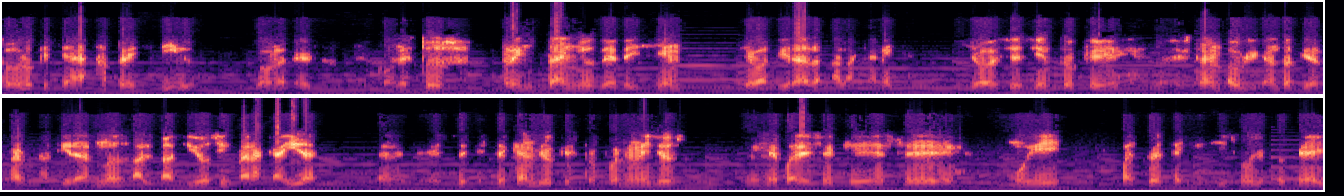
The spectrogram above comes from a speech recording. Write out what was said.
todo lo que se ha aprendido con, eh, con estos 30 años de Ley 100 se va a tirar a la caneca. Yo a veces siento que nos están obligando a, tirar, a tirarnos al vacío sin paracaídas. Este, este cambio que proponen ellos a mí me parece que es eh, muy falto de tecnicismo. Yo creo que hay,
